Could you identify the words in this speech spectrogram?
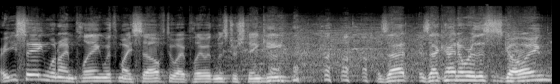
Are you saying when I'm playing with myself, do I play with Mr. Stinky? is that is that kind of where this is going?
